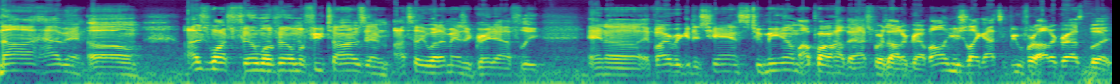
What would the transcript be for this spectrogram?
No, I haven't. Um, I just watched film of him a few times, and I tell you what, that man's a great athlete. And uh, if I ever get a chance to meet him, I'll probably have to ask for his autograph. I don't usually like asking people for autographs, but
